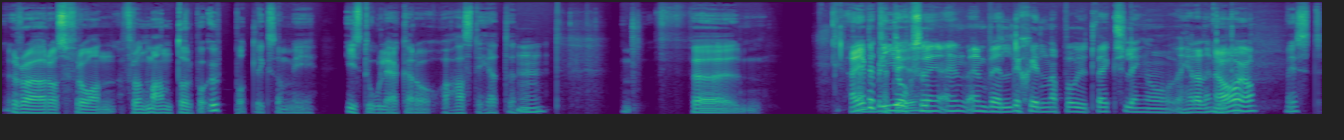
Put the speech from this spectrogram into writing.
rör oss från, från Mantorp och uppåt liksom i, i storlekar och, och hastigheter. Mm. För, Ja, jag det blir ju också en, en väldig skillnad på utväxling och hela den Ja, biten. ja, visst.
